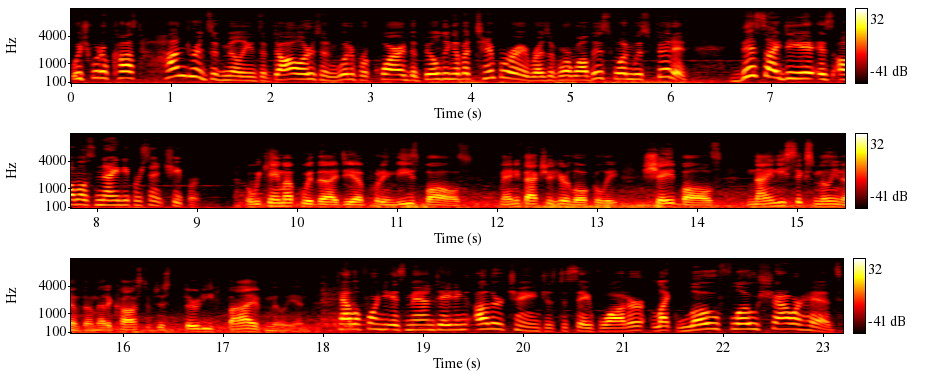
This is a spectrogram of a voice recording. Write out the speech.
which would have cost hundreds of millions of dollars and would have required the building of a temporary reservoir while this one was fitted. This idea is almost 90% cheaper. But we came up with the idea of putting these balls, manufactured here locally, shade balls, 96 million of them at a cost of just 35 million. California is mandating other changes to save water, like low flow shower heads.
